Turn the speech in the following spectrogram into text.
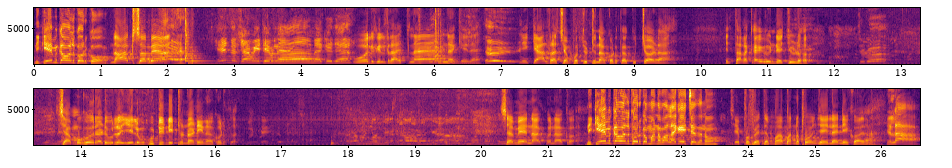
నీకేమి కావాలి కోరుకో? నాకు సమే ఏంది స్వామి ఈ టైంలో ఓలిగిలు రాట్లా నాకేదా నీ క్యాలరా చెంపరు జుట్టు నా కొడుక కూర్చోడా? తలకాయ ఉండే చూడు. చూడు. చెమ్మగూరు అడవిలో ఎలుము గుడ్డినట్టున్నాడు ఈ నా కొడుకు. సమే నాకు నాకు. నీకేమి కావాలి కోరుకో మానవా అలాగే ఇచ్చేదను? చెప్పు పెద్దమ్మ మొన్న ఫోన్ చేయలే నీకు. ఎలా?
